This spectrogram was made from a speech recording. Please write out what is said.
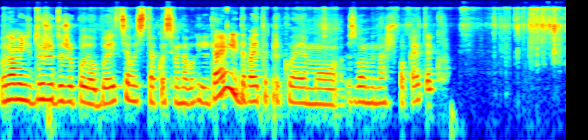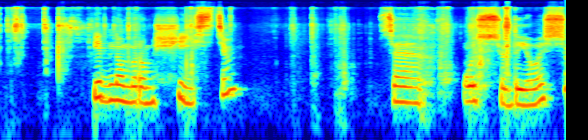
Вона мені дуже-дуже подобається. Ось так ось вона виглядає. І давайте приклеїмо з вами наш пакетик під номером 6. Це ось сюди ось.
